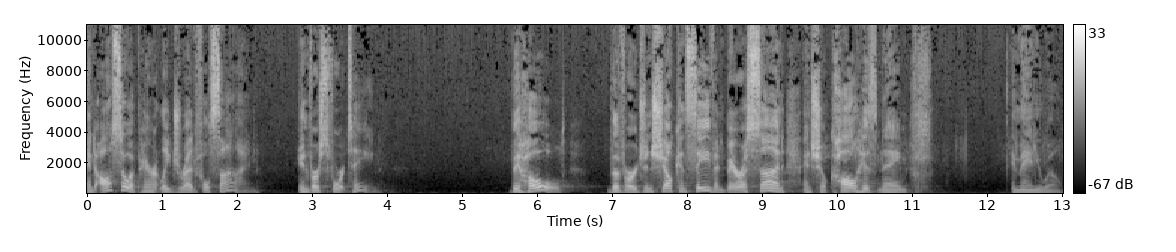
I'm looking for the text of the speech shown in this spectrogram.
and also apparently dreadful sign in verse 14. Behold, the virgin shall conceive and bear a son, and shall call his name Emmanuel.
